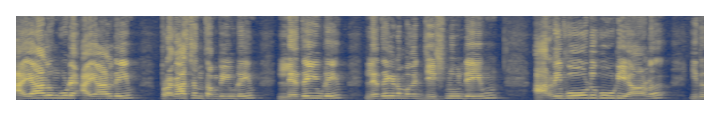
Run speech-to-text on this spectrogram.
അയാളും കൂടെ അയാളുടെയും പ്രകാശൻ തമ്പിയുടെയും ലതയുടെയും ലതയുടെ മകൻ ജിഷ്ണുവിന്റെയും അറിവോടുകൂടിയാണ് ഇത്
